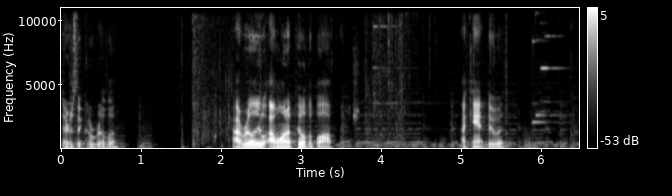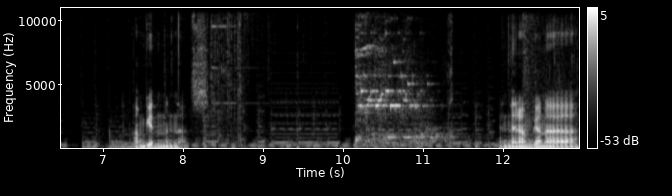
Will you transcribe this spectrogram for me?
There's the gorilla. I really, I want to pill the blobfish. I can't do it. I'm getting the nuts. And then I'm gonna...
